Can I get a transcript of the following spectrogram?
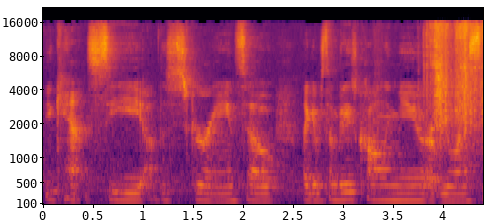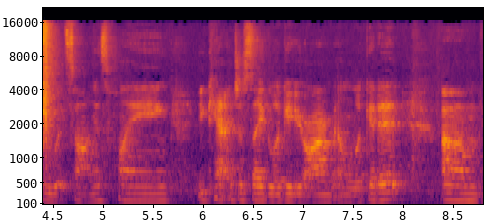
you can't see the screen. So like if somebody's calling you or if you want to see what song is playing you can't just like look at your arm and look at it. Um,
